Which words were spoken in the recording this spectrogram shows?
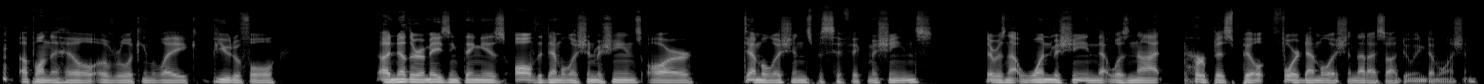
up on the hill overlooking the lake. Beautiful. Another amazing thing is all the demolition machines are demolition specific machines. There was not one machine that was not purpose built for demolition that I saw doing demolition.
